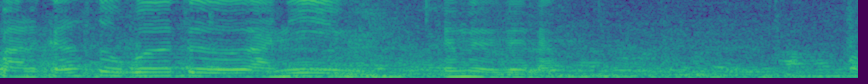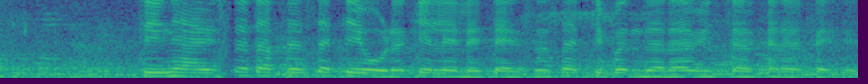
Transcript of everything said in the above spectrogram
पालकांसोबत आणि काय म्हणतात त्याला तिने आयुष्यात आपल्यासाठी एवढं केलेलं आहे त्यांच्यासाठी पण जरा विचार करायला पाहिजे.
